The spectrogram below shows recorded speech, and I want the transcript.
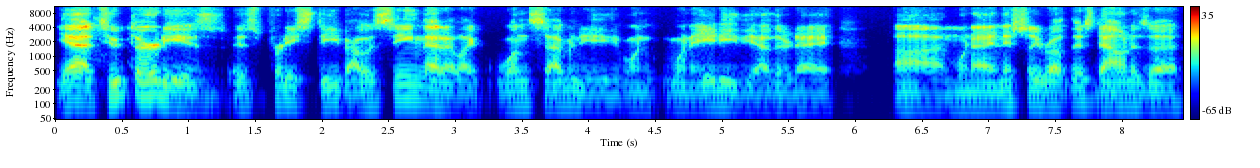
Yeah, 230 is is pretty steep. I was seeing that at like 170, 180 the other day. Um, when I initially wrote this down as a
